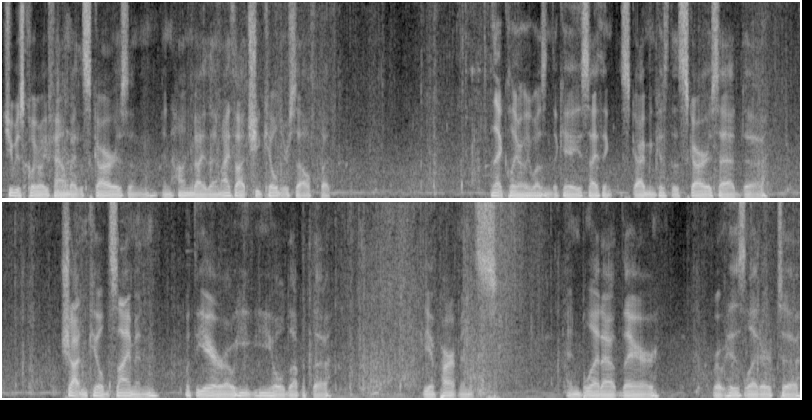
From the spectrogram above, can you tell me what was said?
she was clearly found by the scars and and hung by them. I thought she killed herself, but that clearly wasn't the case. I think I mean, because the scars had uh, shot and killed Simon with the arrow. He he holed up at the the apartments and bled out there. Wrote his letter to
